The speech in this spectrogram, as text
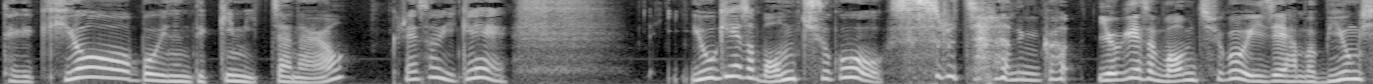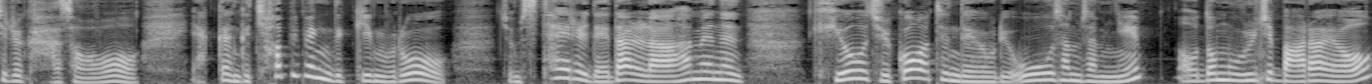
되게 귀여워 보이는 느낌이 있잖아요. 그래서 이게 여기에서 멈추고 스스로 자르는 거 여기에서 멈추고 이제 한번 미용실을 가서 약간 그 첩이백 느낌으로 좀 스타일을 내달라 하면은 귀여워질 것 같은데요 우리 5533님 어, 너무 울지 말아요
